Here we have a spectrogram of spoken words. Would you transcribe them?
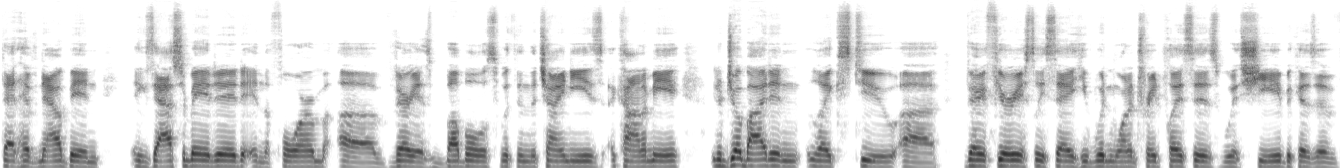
that have now been exacerbated in the form of various bubbles within the Chinese economy. You know, Joe Biden likes to uh, very furiously say he wouldn't want to trade places with Xi because of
